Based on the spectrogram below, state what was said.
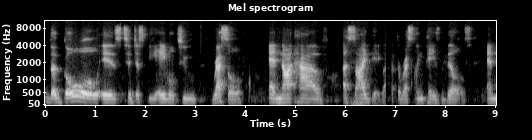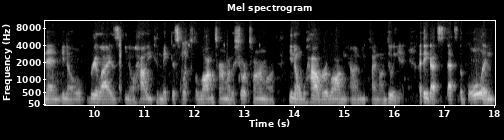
the goal is to just be able to wrestle and not have a side gig like the wrestling pays the bills and then you know realize you know how you can make this work for the long term or the short term or you know however long um, you plan on doing it. I think that's that's the goal and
